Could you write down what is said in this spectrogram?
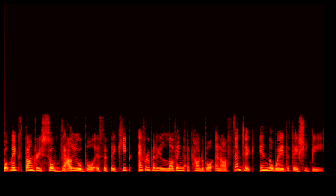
what makes boundaries so valuable is that they keep everybody loving, accountable, and authentic in the way that they should be.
